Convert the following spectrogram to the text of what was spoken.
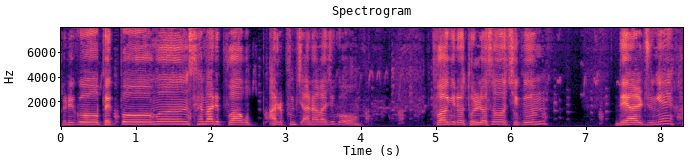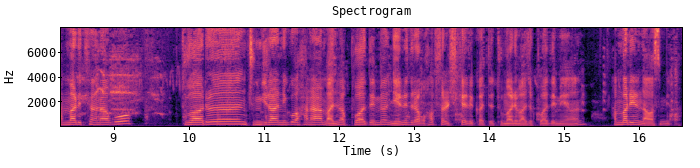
그리고 백봉은 세 마리 부하고 알을 품지 않아가지고 부하기로 돌려서 지금 네 알 중에 한 마리 태어나고 두 알은 중질환이고 하나 마지막 부화되면 얘네들하고 합사를 시켜야 될 것 같아요. 두 마리 마저 부화되면 한 마리는 나왔습니다.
